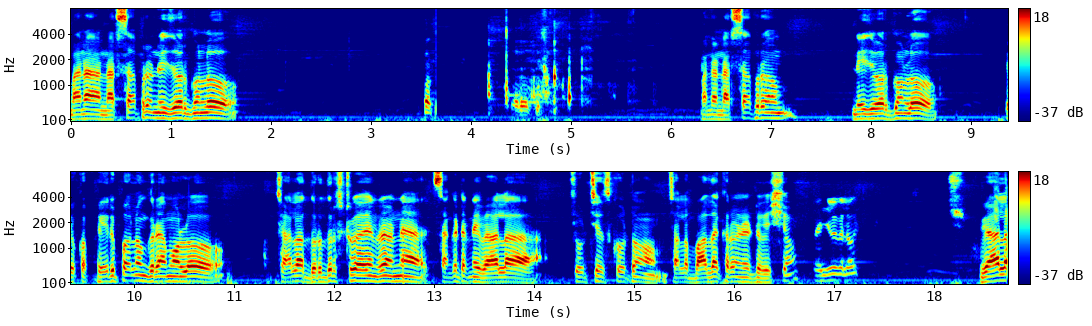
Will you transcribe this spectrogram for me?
మన నర్సాపురం నియోజకవర్గంలో మన నర్సాపురం నియోజకవర్గంలో యొక్క పేరుపాలెం గ్రామంలో చాలా దురదృష్టకరమైన సంఘటన వేళ చోటు చేసుకోవటం చాలా బాధాకరమైన విషయం. వేళ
